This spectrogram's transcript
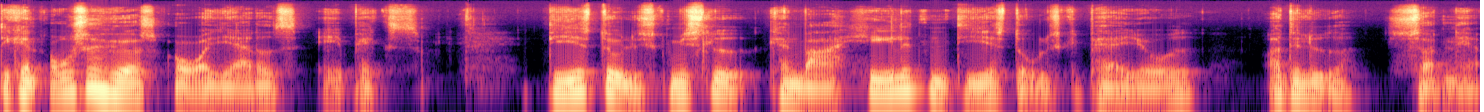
Det kan også høres over hjertets apex. Diastolisk mislyd kan vare hele den diastoliske periode, og det lyder sådan her.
